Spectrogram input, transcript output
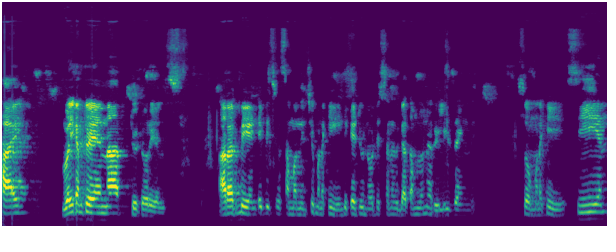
Hi welcome to ANR tutorials RRB ఎన్టీపీసీకి సంబంధించి మనకి ఇండికేటివ్ నోటీస్ అనేది గతంలోనే రిలీజ్ అయింది. సో మనకి CN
